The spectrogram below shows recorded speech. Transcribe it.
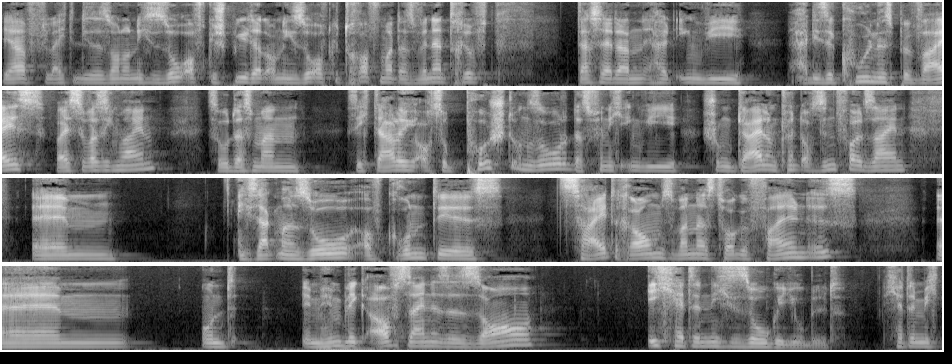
ja, vielleicht in dieser Saison noch nicht so oft gespielt hat, auch nicht so oft getroffen hat, dass wenn er trifft, dass er dann halt irgendwie, ja, diese Coolness beweist. Weißt du, was ich meine? So, dass man sich dadurch auch so pusht und so, das finde ich irgendwie schon geil und könnte auch sinnvoll sein. Ähm, ich sag mal so, aufgrund des Zeitraums, wann das Tor gefallen ist, ähm, und im Hinblick auf seine Saison, ich hätte nicht so gejubelt. Ich hätte mich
